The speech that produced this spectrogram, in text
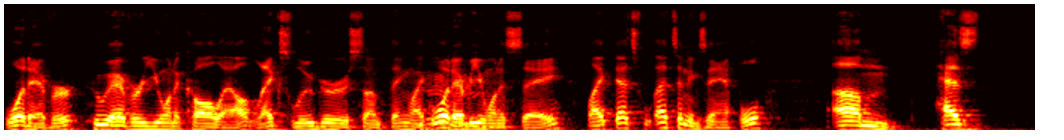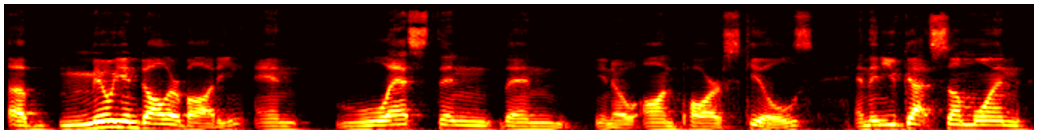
whatever, whoever you want to call out, Lex Luger or something, like whatever you want to say. Like that's that's an example. Um, has a million dollar body and less than than you know on par skills, and then you've got someone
